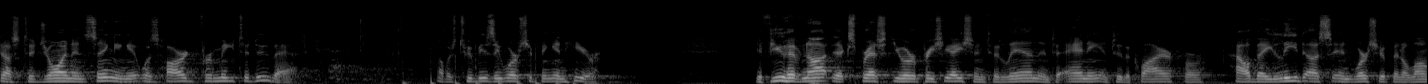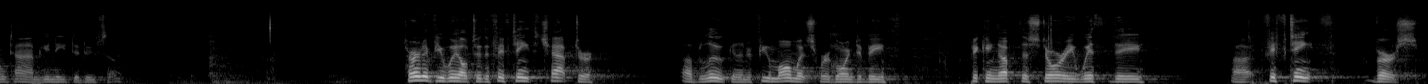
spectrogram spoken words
asked us to join in singing, it was hard for me to do that. I was too busy worshiping in here. If you have not expressed your appreciation to Lynn and to Annie and to the choir for how they lead us in worship in a long time, you need to do so. Turn, if you will, to the 15th chapter of Luke, and in a few moments we're going to be picking up the story with the uh, 15th verse.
